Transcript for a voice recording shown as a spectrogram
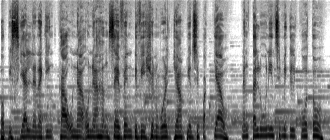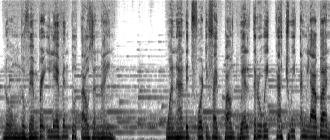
Opisyal na naging kauna-unahang 7 Division World Champion si Pacquiao nang talunin si Miguel Cotto noong November 11, 2009. 145 pound welterweight catchweight ang laban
